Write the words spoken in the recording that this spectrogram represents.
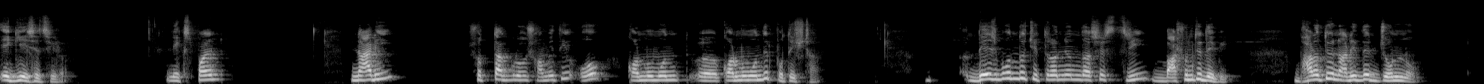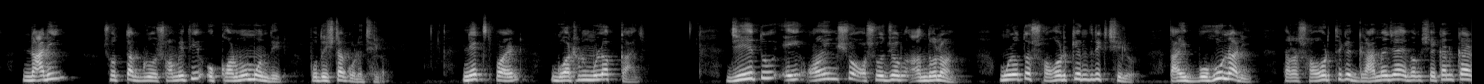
এগিয়ে এসেছিল। নেক্সট পয়েন্ট নারী সত্যাগ্রহ সমিতি ও কর্মমন আহ, কর্মমন্দির প্রতিষ্ঠা। দেশবন্ধু চিত্তরঞ্জন দাসের স্ত্রী বাসন্তী দেবী ভারতীয় নারীদের জন্য নারী সত্যাগ্রহ সমিতি ও কর্মমন্দির প্রতিষ্ঠা করেছিল। নেক্সট পয়েন্ট গঠনমূলক কাজ। যেহেতু এই অহিংস অসহযোগ আন্দোলন মূলত শহরকেন্দ্রিক ছিল, তাই বহু নারী তারা শহর থেকে গ্রামে যায় এবং সেখানকার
